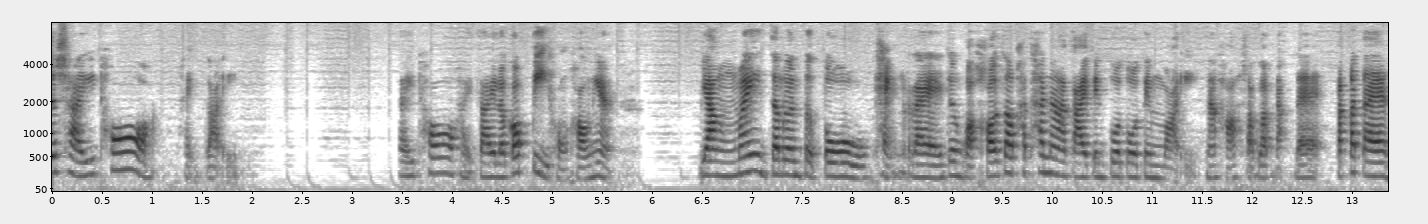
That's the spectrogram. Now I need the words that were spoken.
จะใช้ท่อหายใจ ใช้ท่อหายใจแล้วก็ปีกของเขาเนี่ย ยังไม่เจริญเติบโตแข็งแรงจนกว่าเขาจะพัฒนากลายเป็นตัวโตเต็มวัยนะคะสำหรับดักแด้ตั๊กแตน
